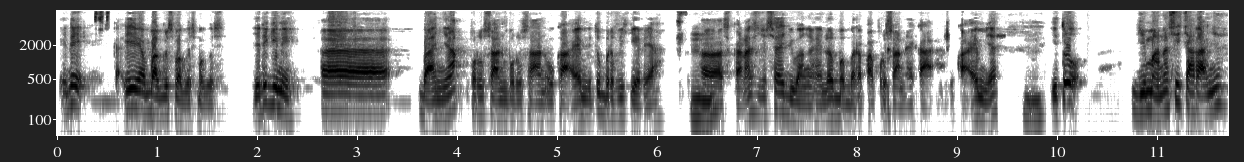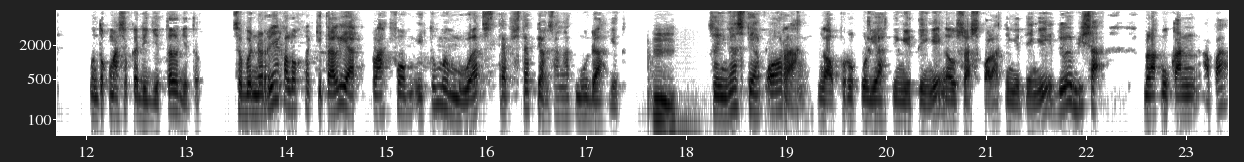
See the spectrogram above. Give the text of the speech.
ini iya bagus bagus bagus. Jadi gini, eh, banyak perusahaan-perusahaan UKM itu berpikir ya. Hmm. Eh, sekarang saya juga nge-handle beberapa perusahaan EK, UKM ya. Hmm. Itu gimana sih caranya untuk masuk ke digital gitu? Sebenarnya kalau kita lihat platform itu membuat step-step yang sangat mudah gitu. Hmm. Sehingga setiap orang nggak perlu kuliah tinggi-tinggi, nggak usah sekolah tinggi-tinggi, itu bisa melakukan apa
